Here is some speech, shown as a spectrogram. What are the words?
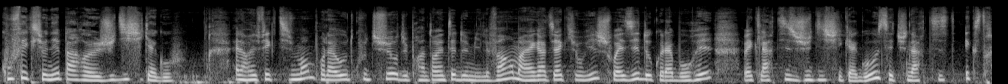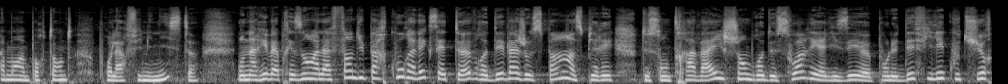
confectionné par Judy Chicago. Alors effectivement, pour la haute couture du printemps-été 2020, Maria Gardia Curie choisit de collaborer avec l'artiste Judy Chicago. C'est une artiste extrêmement importante pour l'art féministe. On arrive à présent à la fin du parcours avec cette œuvre d'Eva Jospin, inspirée de son travail Chambre de soie réalisé euh, pour le défilé couture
